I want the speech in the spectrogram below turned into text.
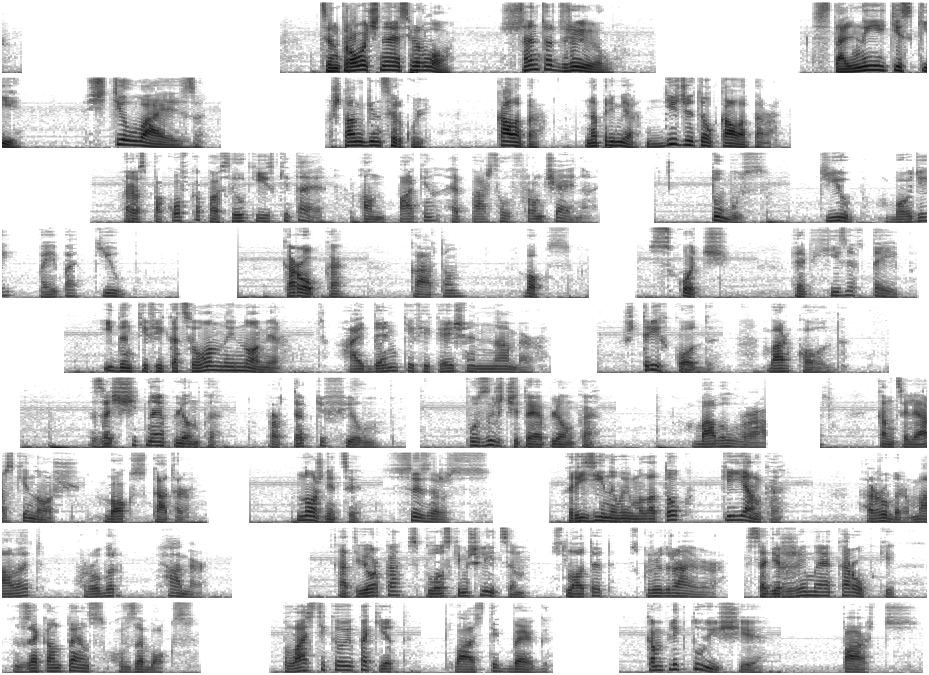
Центровочное сверло. Center drill. Стальные тиски. Steelwise. Штангенциркуль. Caliper. Например, Digital Caliper. Распаковка посылки из Китая. Unpacking a parcel from China. Тубус. Tube. Body. Paper. Tube. Коробка. Carton. Box. Скотч. Adhesive tape. Идентификационный номер. Identification number. Штрих-код. Barcode. Защитная пленка. Protective film. Пузырчатая пленка. Bubble wrap. Канцелярский нож. Box cutter. Ножницы. Scissors. Резиновый молоток. Киянка. Rubber mallet. Rubber hammer. Отвертка с плоским шлицем. Slotted screwdriver. Содержимое коробки. The contents of the box. Пластиковый пакет. Plastic bag. Комплектующие. Parts.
